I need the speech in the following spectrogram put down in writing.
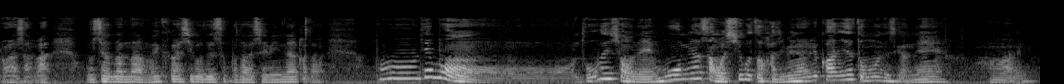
ローラさんが、私の旦那は6日から仕事です。またお休みになる方もう、でも、どうでしょうね。もう皆さんお仕事を始められる感じだと思うんですけどね。はい。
